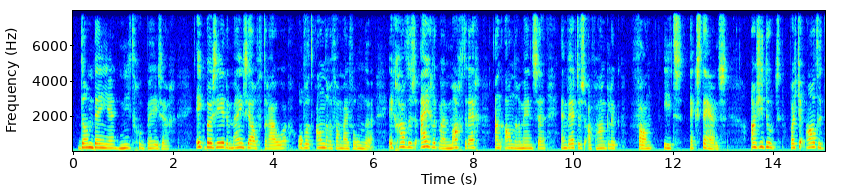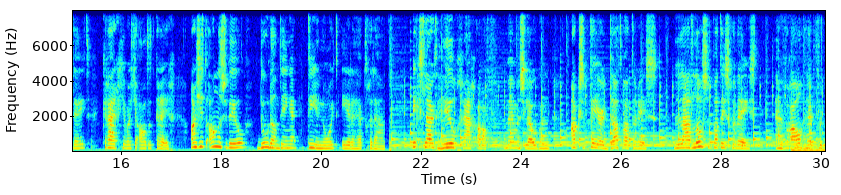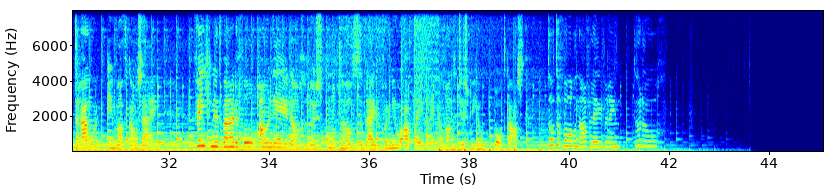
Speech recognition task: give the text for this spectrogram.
dan ben je niet goed bezig. Ik baseerde mijn zelfvertrouwen op wat anderen van mij vonden. Ik gaf dus eigenlijk mijn macht weg aan andere mensen en werd dus afhankelijk van iets externs. Als je doet wat je altijd deed, krijg je wat je altijd kreeg. Als je het anders wil, doe dan dingen die je nooit eerder hebt gedaan. Ik sluit heel graag af met mijn slogan: accepteer dat wat er is. Laat los wat is geweest en vooral heb vertrouwen in wat kan zijn. Vind je het waardevol? Abonneer je dan gerust om op de hoogte te blijven voor nieuwe afleveringen van de Just Be You podcast. Tot de volgende aflevering. Doei doeg!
